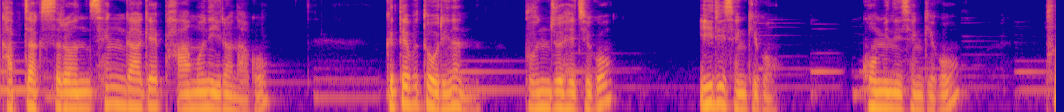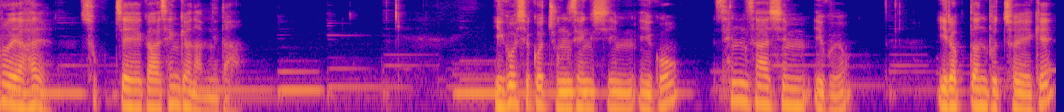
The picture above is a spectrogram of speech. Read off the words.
갑작스런 생각의 파문이 일어나고 그때부터 우리는 분주해지고 일이 생기고 고민이 생기고 풀어야 할 숙제가 생겨납니다. 이것이 곧 중생심이고 생사심이고요. 일 없던 부처에게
